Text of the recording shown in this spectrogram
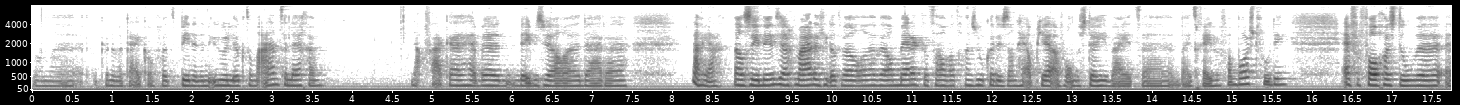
Dan eh, kunnen we kijken of het binnen een uur lukt om aan te leggen. Nou, vaak hebben baby's wel daar nou ja, wel zin in, zeg maar. Dat je dat wel, eh, wel merkt, dat ze al wat gaan zoeken. Dus dan help je of ondersteun je bij het, eh, bij het geven van borstvoeding. En vervolgens doen we eh,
